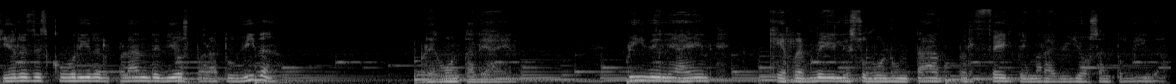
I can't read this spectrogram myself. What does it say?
¿Quieres descubrir el plan de Dios para tu vida? Pregúntale a Él. Pídele a Él que revele su voluntad perfecta y maravillosa en tu vida.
